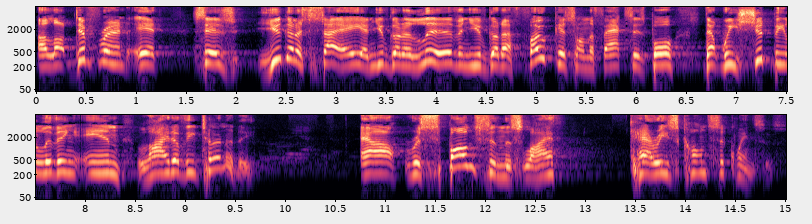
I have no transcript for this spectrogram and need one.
a lot different. It says you've got to say and you've got to live and you've got to focus on the fact, says Paul, that we should be living in light of eternity. Our response in this life carries consequences.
